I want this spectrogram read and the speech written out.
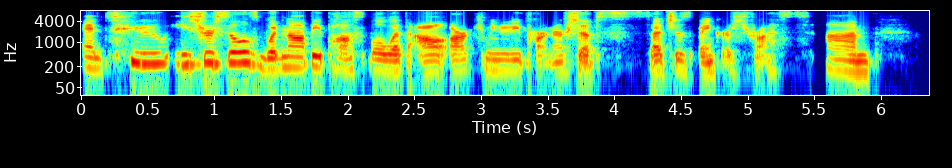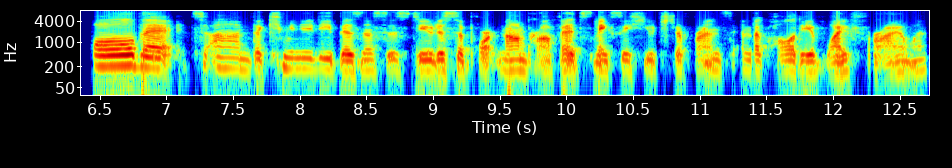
And two, Easterseals would not be possible without our community partnerships, such as Bankers Trust. Um, all that um, the community businesses do to support nonprofits makes a huge difference in the quality of life for Iowans.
